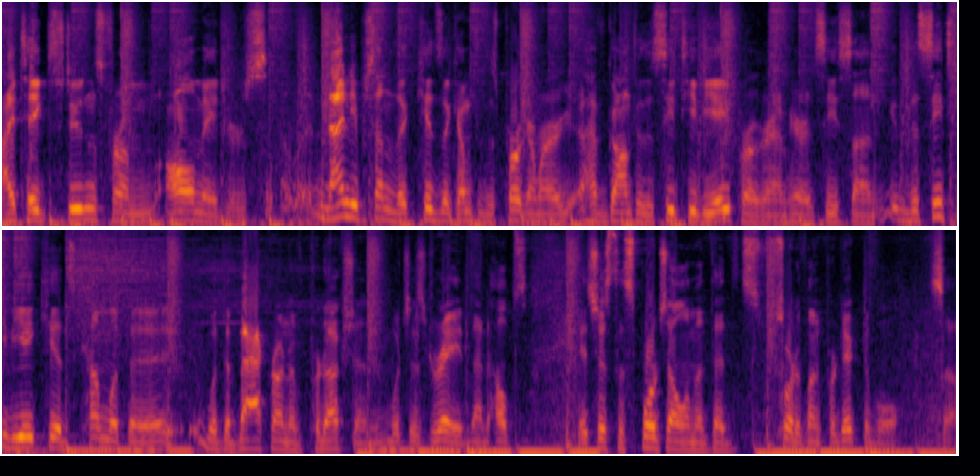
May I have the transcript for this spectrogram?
I take students from all majors. 90% of the kids that come through this program are, have gone through the CTVA program here at CSUN. The CTVA kids come with a, with the background of production, which is great. That helps. It's just the sports element that's sort of unpredictable. So.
